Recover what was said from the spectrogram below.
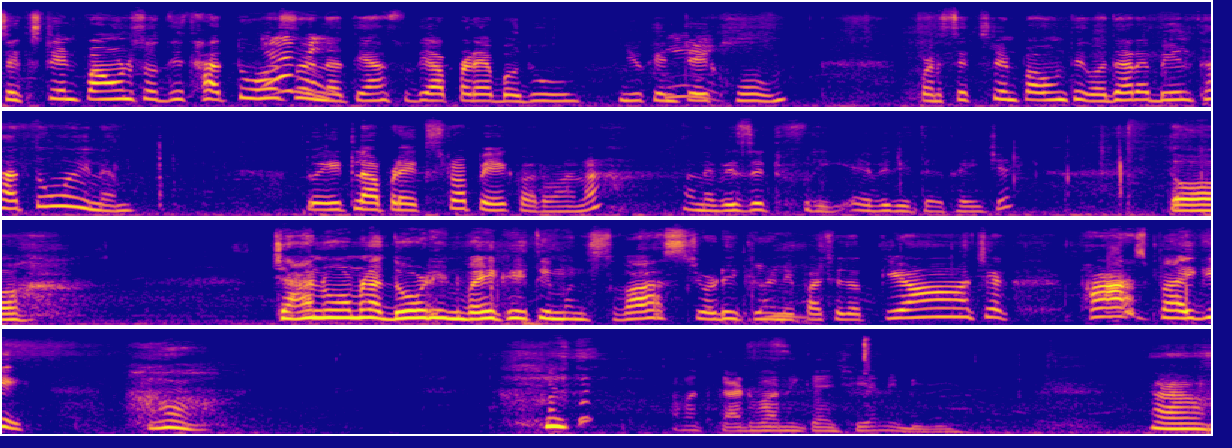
સિક્સટીન પાઉન્ડ સુધી થતું હશે ને ત્યાં સુધી આપણે બધું યુ કેન ટેક હોમ પણ સિક્સટીન પાઉન્ડથી વધારે બિલ થતું હોય ને તો એટલા આપણે એક્સ્ટ્રા પે કરવાના અને વિઝિટ ફ્રી એવી રીતે થઈ છે. તો જાનું હમણાં દોડીને વહી ગઈ હતી મને શ્વાસ ચડી ગયો એની પાછળ. તો ક્યાં છે? ફાસ ભાગી. હા. કાઢવાની કઈ છે નહીં બીજી. હા.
